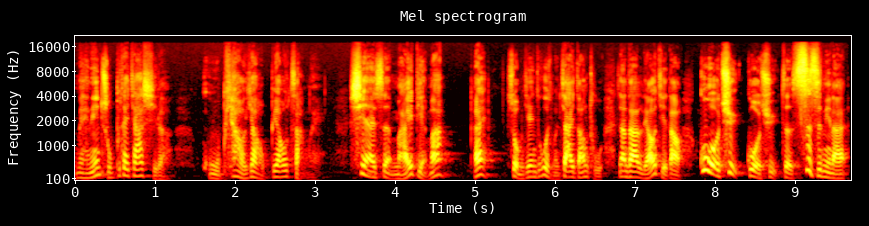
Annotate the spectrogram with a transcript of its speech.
美联储不再加息了，股票要飙涨哎！现在是买点吗？哎，所以我们今天为什么加一张图，让大家了解到过去过去这四十年来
